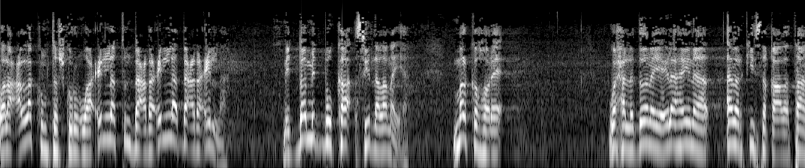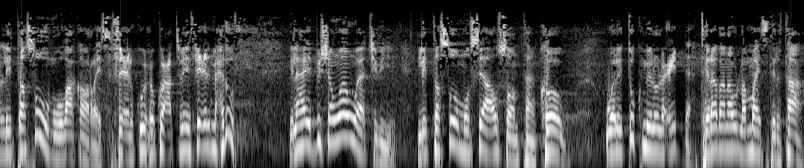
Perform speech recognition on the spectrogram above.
walacalakum tashkuruun waa cilatun bacda cila bacda cila midba mid buu ka sii dhalanaya. Marka hore waxaa la doonaya ilaahay amarkiisa qaadataan litasuumuu baa ka horaysa ficilku wuxuu ku cadfanya ficil maxduuf. Ilaahay bishan waan waajibiyey. Litasuumuu si aa u soomtaan koow walitukmilu lcidda tiradana u dhammaystirtaan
